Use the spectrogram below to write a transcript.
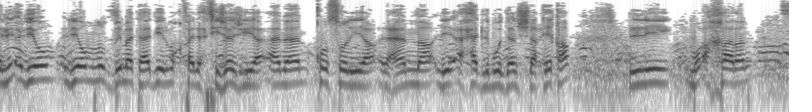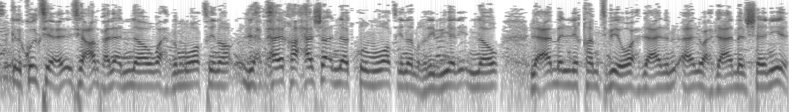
اليوم اليوم نظمت هذه الوقفة الاحتجاجية أمام قنصلية العامه لأحد البلدان الشقيقة اللي مؤخرا الكل تعرف على أنه واحد المواطنة اللي بحقيقة حاشا أنها تكون مواطنة مغربية لأنه العمل اللي قامت به واحد العمل واحد العمل شنيع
